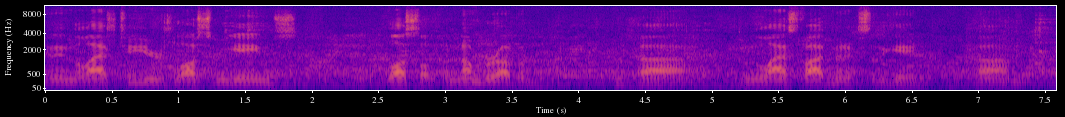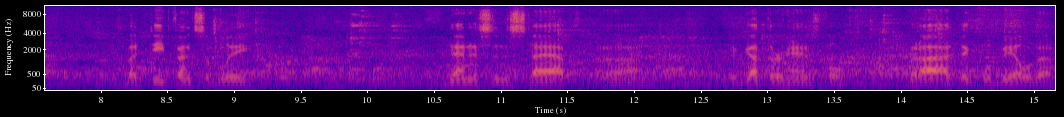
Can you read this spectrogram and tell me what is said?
and in the last two years, lost some games, lost a, number of them uh, in the last five minutes of the game. Um, but defensively, Dennis and the staff, uh, they've got their hands full. But I, I think we'll be able to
